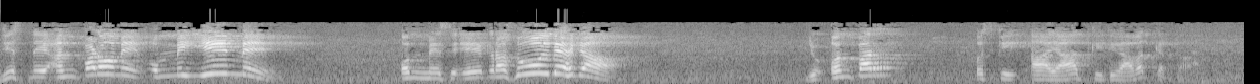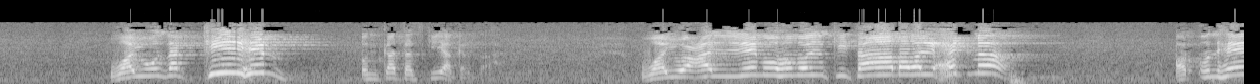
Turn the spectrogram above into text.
جس نے ان پڑھوں میں، امیین میں ان میں سے ایک رسول بھیجا، جو ان پر اس کی آیات کی تلاوت کرتا۔ ہے وایو ذکیم ان کا تزکیہ کرتا ہے۔ وایو الکتاب کتاب اور انہیں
